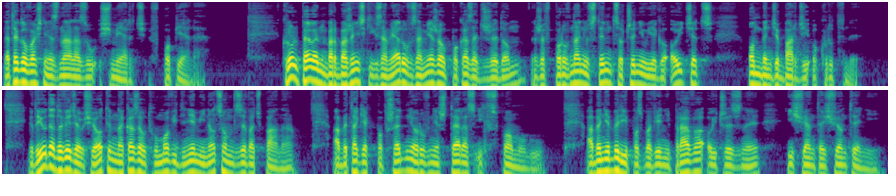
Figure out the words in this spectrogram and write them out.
dlatego właśnie znalazł śmierć w popiele. Król pełen barbarzyńskich zamiarów zamierzał pokazać Żydom, że w porównaniu z tym, co czynił jego ojciec, on będzie bardziej okrutny. Gdy Juda dowiedział się o tym, nakazał tłumowi dniem i nocą wzywać Pana, aby tak jak poprzednio również teraz ich wspomógł, aby nie byli pozbawieni prawa, ojczyzny i świętej świątyni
